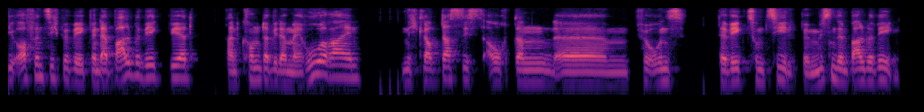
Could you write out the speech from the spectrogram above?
die Offense sich bewegt. Wenn der Ball bewegt wird, dann kommt da wieder mehr Ruhe rein. Und ich glaube, das ist auch dann ähm, für uns der Weg zum Ziel. Wir müssen den Ball bewegen.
